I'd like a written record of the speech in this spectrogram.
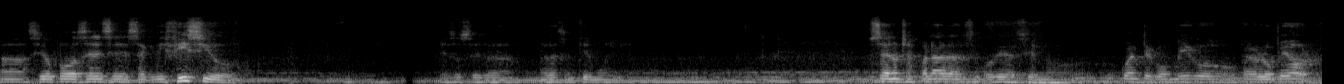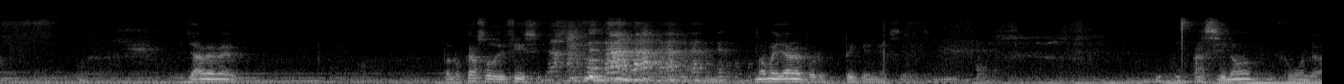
Ah, si yo puedo hacer ese sacrificio, eso será, me hará sentir muy bien. O sea, en otras palabras, se podría decir, cuente conmigo para lo peor. Llámeme para los casos difíciles. No me llame por pequeñas. Así no, como la,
